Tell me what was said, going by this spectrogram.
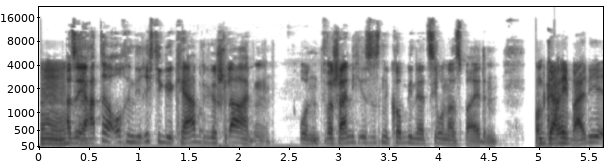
Mhm. Also er hat da auch in die richtige Kerbe geschlagen. Und wahrscheinlich ist es eine Kombination aus beidem. Und Garibaldi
